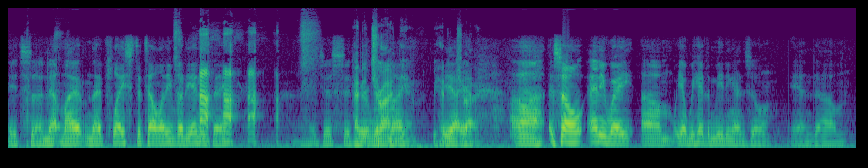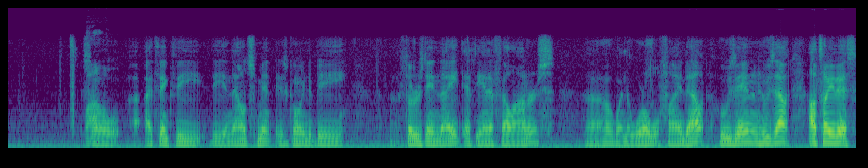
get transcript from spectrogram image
it's uh, not my my place to tell anybody anything. I just sit Had to here with try, my, Dan. We had yeah, to try. yeah. Uh, so anyway, um, yeah, we had the meeting on Zoom, and um, so I think the the announcement is going to be uh, Thursday night at the NFL Honors, uh, when the world will find out who's in and who's out. I'll tell you this,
